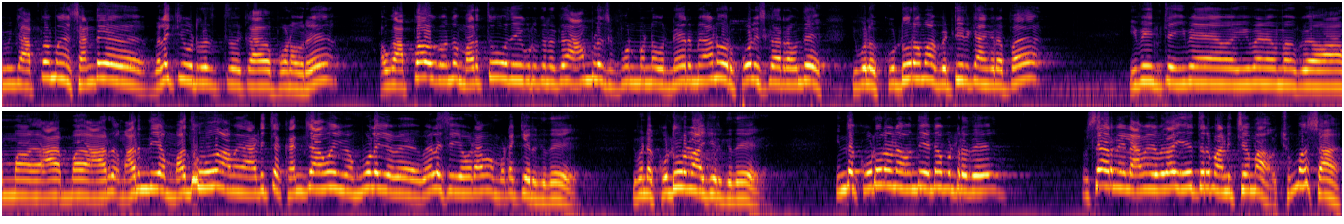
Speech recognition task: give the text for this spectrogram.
இவங்க அப்பா சண்டையை விலக்கி விடுறதுக்காக போனவர் அவங்க அப்பாவுக்கு வந்து மருத்துவ உதவி கொடுக்கறதுக்கு ஆம்புலன்ஸுக்கு ஃபோன் பண்ண ஒரு நேர்மையான ஒரு போலீஸ்காரரை வந்து இவ்வளோ கொடூரமாக வெட்டியிருக்காங்கிறப்ப இவன் இவன் இவன் அரு- அருந்திய மதுவும் அவன் அடித்த கஞ்சாவும் இவன் மூளையை வே- வேலை செய்ய விடாமல் முடக்கி இருக்குது. இவனை கொடூரனாகி இருக்குது. இந்த கொடூரனை வந்து என்ன பண்ணுறது விசாரணையில் அவன் ஏதாவது எதிர்த்திருப்பான் நிச்சயமாக சும்மா ச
